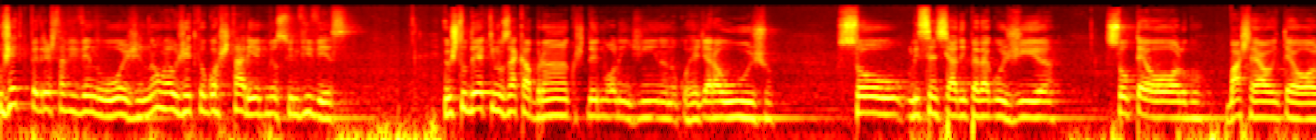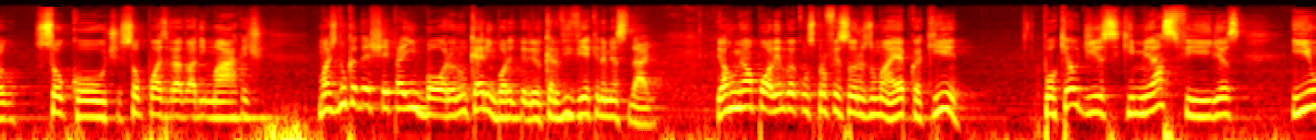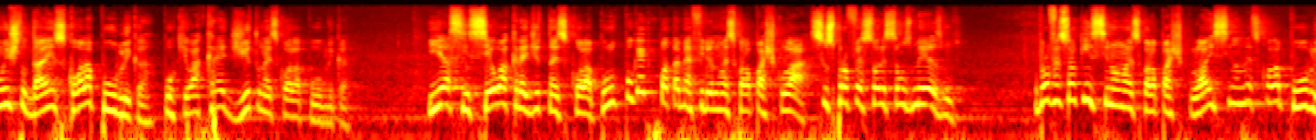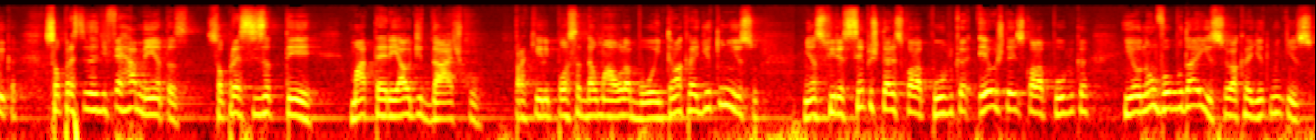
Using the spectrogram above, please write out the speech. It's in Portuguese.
o jeito que o Pedreiro está vivendo hoje não é o jeito que eu gostaria que meus filhos vivessem. Eu estudei aqui no Zeca Branco, estudei no Molindina, no Correio de Araújo, sou licenciado em pedagogia, sou teólogo, bacharel em teólogo, sou coach, sou pós-graduado em marketing, mas nunca deixei para ir embora. Eu não quero ir embora de Pedreiro, eu quero viver aqui na minha cidade. Eu arrumei uma polêmica com os professores de uma época aqui, porque eu disse que minhas filhas iam estudar em escola pública, porque eu acredito na escola pública. E assim, se eu acredito na escola pública, por que, que botar minha filha numa escola particular? Se os professores são os mesmos. O professor que ensina numa escola particular ensina na escola pública. Só precisa de ferramentas, só precisa ter material didático para que ele possa dar uma aula boa. Então eu acredito nisso. Minhas filhas sempre estudaram escola pública, eu estudei escola pública e eu não vou mudar isso. Eu acredito muito nisso.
